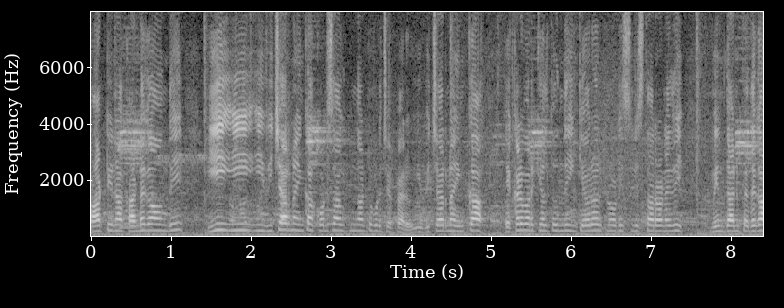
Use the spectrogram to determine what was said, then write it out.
పార్టీ నాకు అండగా ఉంది. ఈ ఈ ఈ విచారణ ఇంకా కొనసాగుతుందంటూ కూడా చెప్పారు. ఈ విచారణ ఇంకా ఎక్కడి వరకు వెళ్తుంది ఇంకెవరెవరికి నోటీసులు ఇస్తారో అనేది మేము దాన్ని పెద్దగా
